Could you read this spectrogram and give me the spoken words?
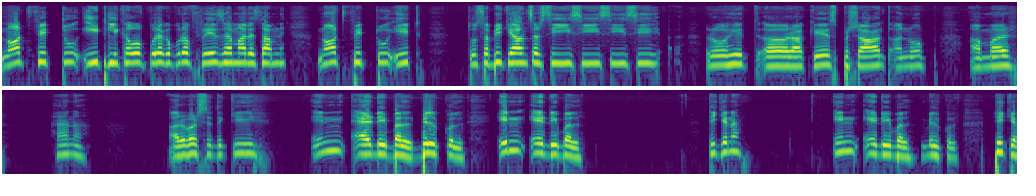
नॉट फिट टू ईट लिखा हुआ पूरा का पूरा फ्रेज है हमारे सामने। नॉट फिट टू ईट तो सभी के answer C C C C Rohit Rakesh, Prashant, Anoop, Amar, है ना? अरवर सिद्दीकी इन एडिबल बिल्कुल इन एडिबल ठीक है ना? इन एडिबल बिल्कुल, ठीक है।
